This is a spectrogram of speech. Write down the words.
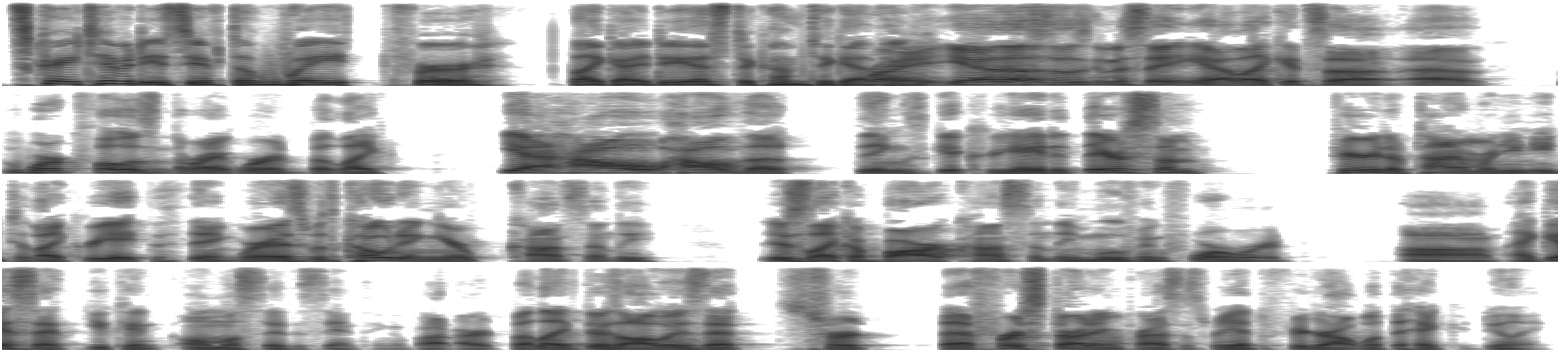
it's creativity, so you have to wait for like ideas to come together. right. Yeah, that's what I was gonna say. Yeah, like it's a uh, workflow isn't the right word, but like yeah, how how the things get created. There's some period of time where you need to like create the thing. Whereas with coding, you're constantly there's like a bar constantly moving forward. Um, I guess that you can almost say the same thing about art, but like there's always that sort that first starting process where you have to figure out what the heck you're doing.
